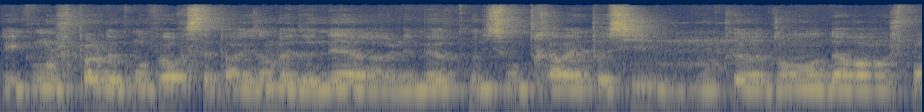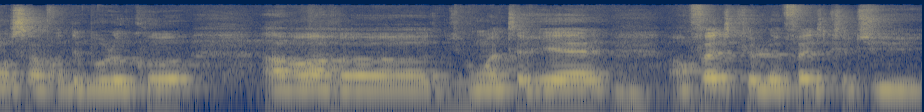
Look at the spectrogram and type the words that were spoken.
et quand je parle de confort, c'est par exemple donner euh, les meilleures conditions de travail possibles. Donc, euh, d'avoir, je pense, avoir des beaux locaux, avoir euh, du bon matériel. Mm. En fait, que le fait que tu,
